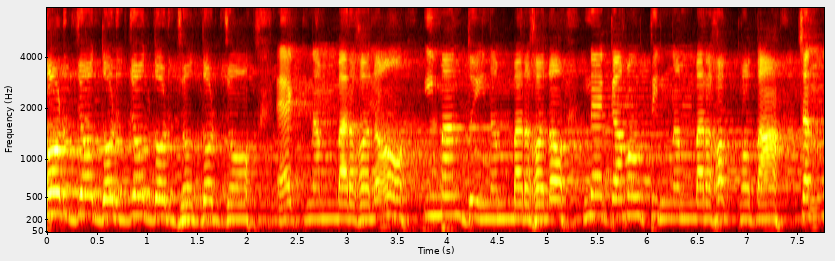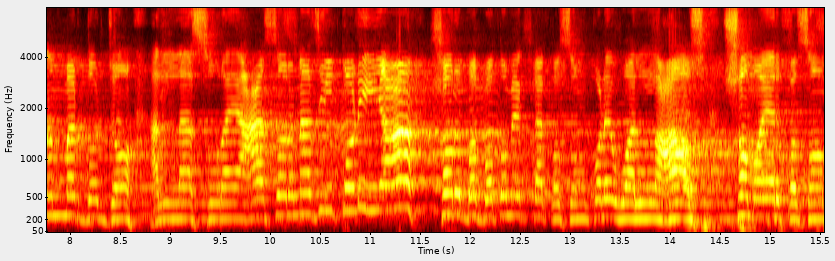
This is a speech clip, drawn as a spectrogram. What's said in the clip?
ধৈর্য ধৈর্য ধৈর্য ধৈর্য। এক নাম্বার হলো ইমান দুই নাম্বার হলো নেকামল তিন নাম্বার হক কথা, চার নাম্বার ধৈর্য। আল্লাহ সুরায় আসর নাজিল করিয়া সর্বপ্রথম একটা কসম করে ওয়াল্লাস সময়ের কসম।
